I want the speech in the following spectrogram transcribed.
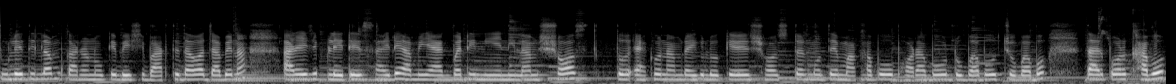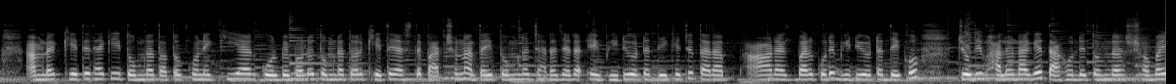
তুলে দিলাম, কারণ ওকে বেশি বাড়তে দেওয়া যাবে না। আর এই যে প্লেটের সাইডে আমি এক বাটি নিয়ে নিলাম সস তো এখন আমরা এগুলোকে সসটার মধ্যে মাখাবো, ভরাবো, ডোবাবো, চোবাবো, তারপর খাব। আমরা খেতে থাকি, তোমরা ততক্ষণে কি আর করবে বলো? তোমরা তো আর খেতে আসতে পারছ না, তাই তোমরা যারা যারা এই ভিডিওটা দেখেছ, তারা আর একবার করে ভিডিওটা দেখো। যদি ভালো লাগে, তাহলে তোমরা সবাই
